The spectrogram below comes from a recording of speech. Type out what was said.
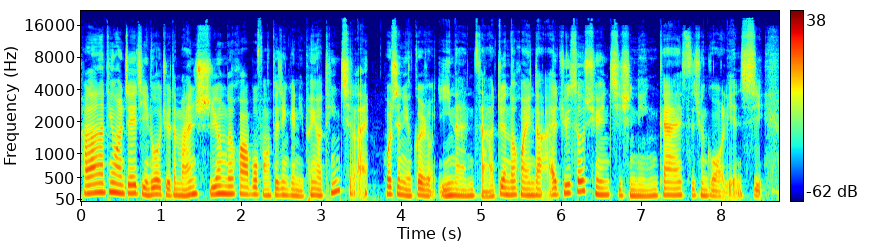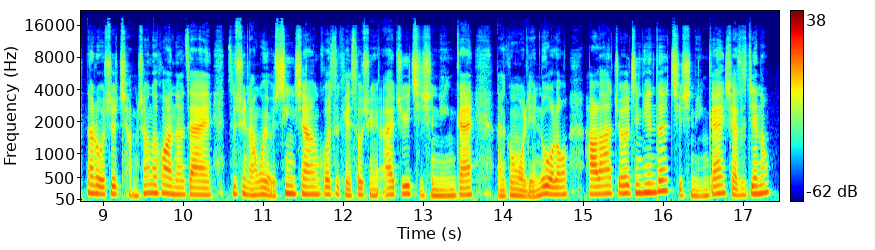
好了，那听完这一集，如果觉得蛮实用的话，不妨推荐给你朋友听起来。或是你有各种疑难杂症，都欢迎到 IG 搜寻，其实你应该私讯跟我联系。那如果是厂商的话呢，在资讯栏位有信箱，或是可以搜寻 IG，其实你应该来跟我联络喽。好啦，就是今天的，其实你应该下次见喽。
